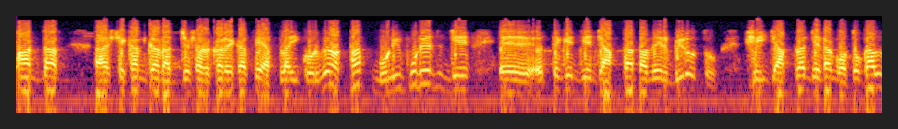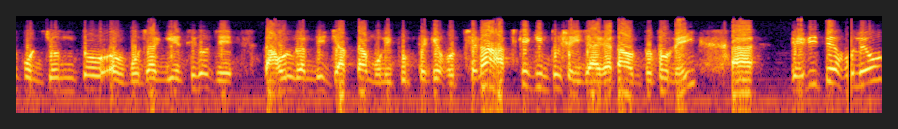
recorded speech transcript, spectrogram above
ফার্দার সেখানকার রাজ্য সরকারের কাছে অ্যাপ্লাই করবে। অর্থাৎ মণিপুরের যে আহ, থেকে যে যাত্রা তাদের বেরোতো সেই যাত্রা যেটা গতকাল পর্যন্ত বোঝা গিয়েছিল যে রাহুল গান্ধীর যাত্রা মণিপুর থেকে হচ্ছে না। আজকে কিন্তু সেই জায়গাটা অন্তত নেই। দেরিতে হলেও,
